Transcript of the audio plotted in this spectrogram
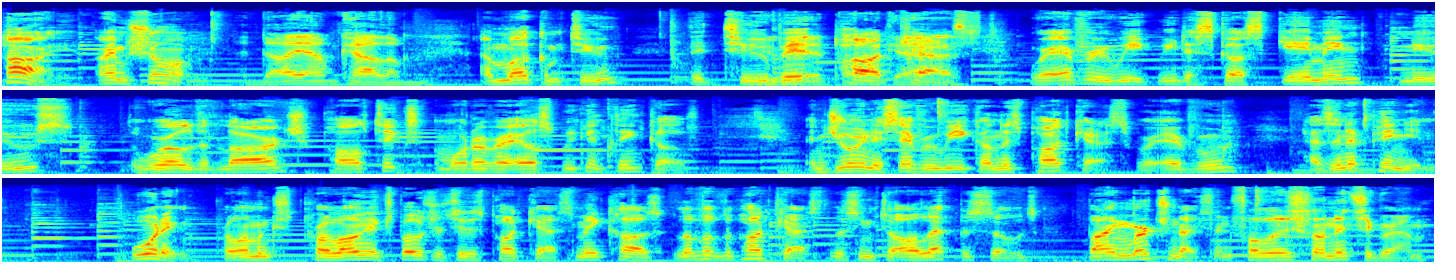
Hi, I'm Sean, And I am Callum. and welcome to the Two Bit Podcast, Podcast. where every week we discuss gaming, news, the world at large, politics, and whatever else we can think of. And join us every week on this podcast, where everyone has an opinion. Warning: prolonged, exposure to this podcast may cause love of the podcast, listening to all episodes, buying merchandise, and follow us on Instagram.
